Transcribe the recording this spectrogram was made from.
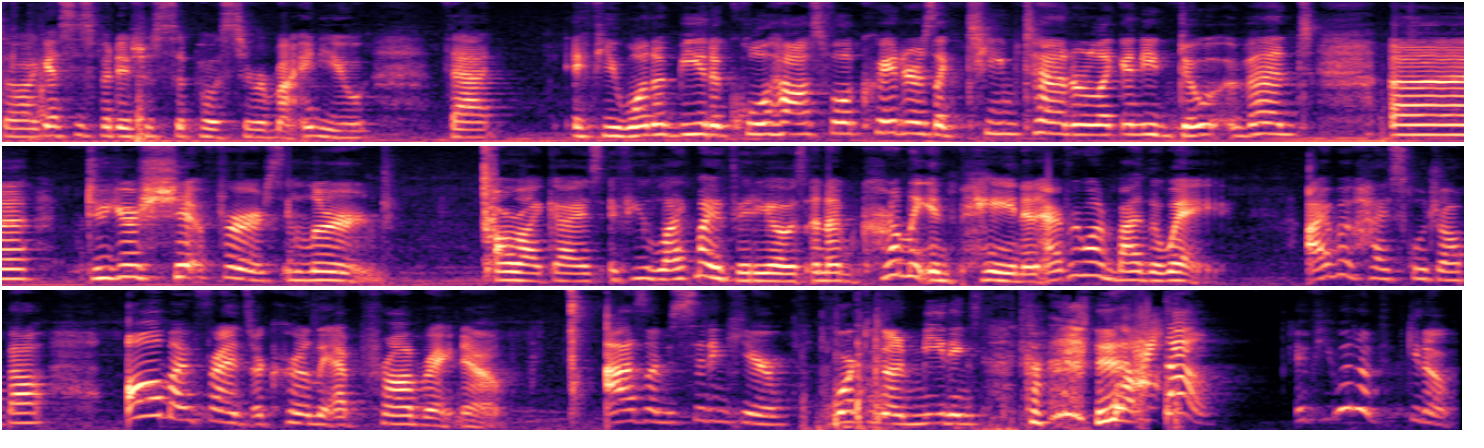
So I guess this video is just supposed to remind you that if you want to be in a cool house full of creators like Team 10 or like any dope event, uh, do your shit first and learn. Alright guys, if you like my videos and I'm currently in pain, and everyone, by the way, I'm a high school dropout, all my friends are currently at prom right now. As I'm sitting here working on meetings, so if you want to, you know,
